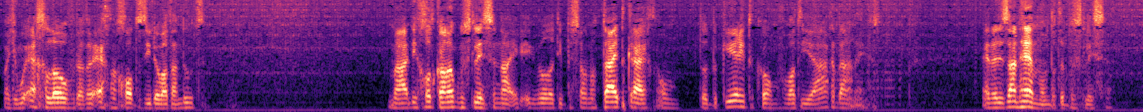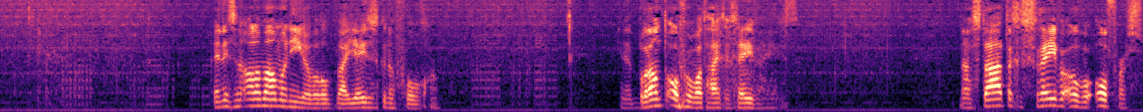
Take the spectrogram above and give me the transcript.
Want je moet echt geloven dat er echt een God is die er wat aan doet. Maar die God kan ook beslissen, nou ik, ik wil dat die persoon nog tijd krijgt om tot bekering te komen voor wat hij aangedaan heeft. En het is aan hem om dat te beslissen. En dit zijn allemaal manieren waarop wij Jezus kunnen volgen. In het brandoffer wat hij gegeven heeft. Nou staat er geschreven over offers.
